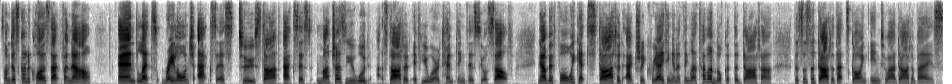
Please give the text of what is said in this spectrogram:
So I'm just going to close that for now and let's relaunch Access to start Access much as you would start it if you were attempting this yourself. Now before we get started actually creating anything, let's have a look at the data. This is the data that's going into our database.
